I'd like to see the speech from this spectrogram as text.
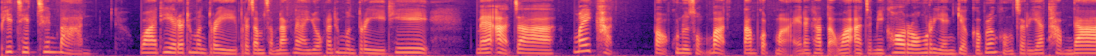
พิชิตชื่นบาน ว่าที่รัฐมนตรีประจำสำนักนายกรัฐมนตรีที่แม้อาจจะไม่ขัด ต่อคุณสมบัติตามกฎหมายนะคะ แต่ว่าอาจจะมีข้อร้องเรียนเกี่ยวกับเรื่องของจริยธรรมได้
